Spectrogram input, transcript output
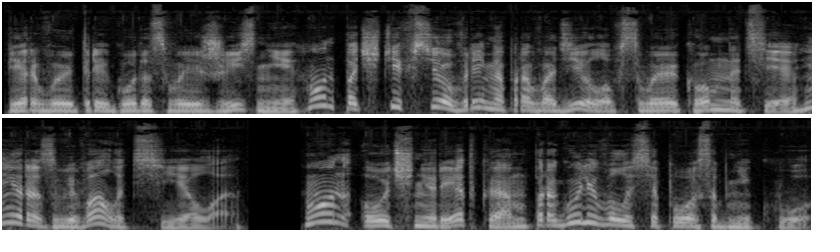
Первые три года своей жизни он почти все время проводил в своей комнате и развивал тело. Он очень редко прогуливался по особняку.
